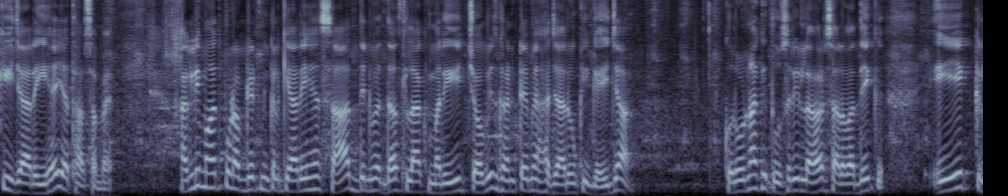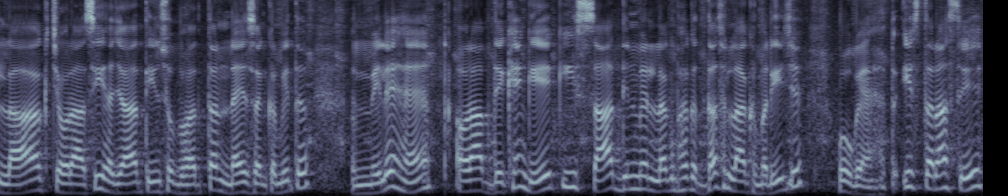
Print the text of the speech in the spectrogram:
की जा रही है यथासमय। अगली महत्वपूर्ण अपडेट निकल के आ रही है। सात दिन में दस लाख मरीज़, चौबीस घंटे में हज़ारों की गई जान। कोरोना की दूसरी लहर सर्वाधिक एक लाख चौरासी हज़ार तीन सौ बहत्तर नए संक्रमित मिले हैं और आप देखेंगे कि सात दिन में लगभग दस लाख मरीज़ हो गए हैं। तो इस तरह से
